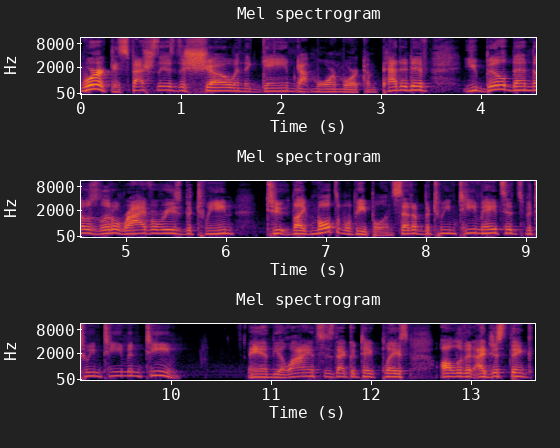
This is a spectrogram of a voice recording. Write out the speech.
work, especially as the show and the game got more and more competitive. You build then those little rivalries between two, like multiple people. Instead of between teammates, it's between team and team and the alliances that could take place all of it. I just think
